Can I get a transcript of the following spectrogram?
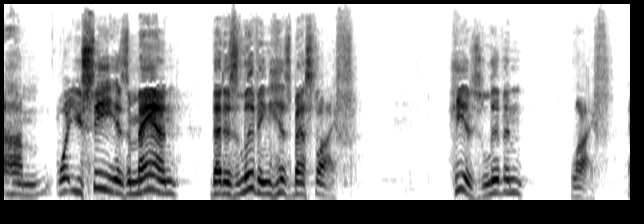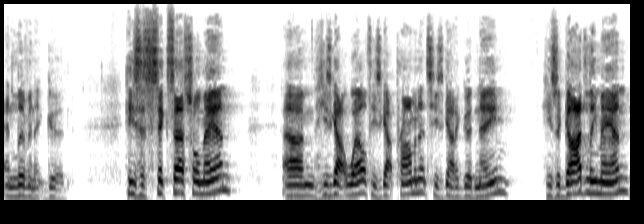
um, what you see is a man that is living his best life. He is living life and living it good. He's a successful man. Um, he's got wealth. He's got prominence. He's got a good name. He's a godly man.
